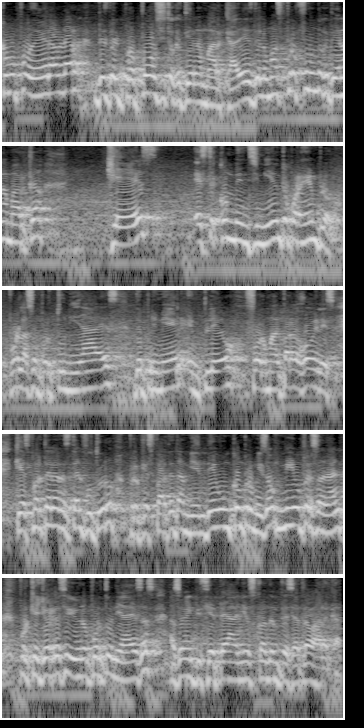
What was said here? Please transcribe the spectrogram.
cómo poder hablar desde el propósito que tiene la marca, desde lo más profundo que tiene la marca, que es este convencimiento, por ejemplo, por las oportunidades de primer empleo formal para los jóvenes, que es parte de la receta del futuro, pero que es parte también de un compromiso mío personal, porque yo recibí una oportunidad de esas hace 27 años cuando empecé a trabajar acá.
